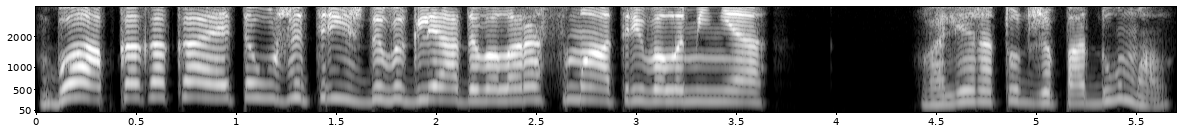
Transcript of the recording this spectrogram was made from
Бабка какая-то уже трижды выглядывала, рассматривала меня». Валера тут же подумал,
